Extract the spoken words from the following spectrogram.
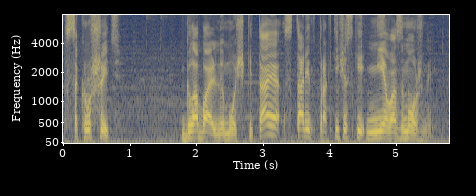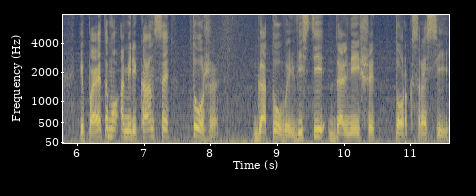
сокрушить глобальную мощь Китая станет практически невозможной. И поэтому американцы тоже готовы вести дальнейший торг с Россией.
